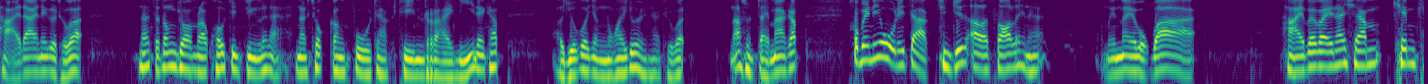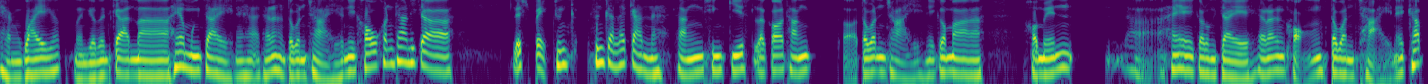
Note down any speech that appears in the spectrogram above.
ฉายได้นี่ก็ถือว่าน่าจะต้องยอมรับเขาจริง ๆ แล้วแหละนักชกกังฟูจากจีนรายนี้นะครับอายุก็ยังน้อยด้วยนะถือว่า น่าสนใจมากครับคอมเมนต์นี้โอ้นี่จากชิงกิสอาราซอสเลยนะฮะคอมเมนต์ในบอกว่าหายไปไวนะแชมป์เข้มแข็งไวครับ เหมือนกับเป็นการมาให้กำลังใจนะฮะทางด้านของตะวันฉายอันนี้เขาค่อนข้างที่จะ respect ซึ่งซึ่งกันและกันนะทั้งชิงกิสแล้วก็ทั้งตะวันฉายนี่ก็มาคอมเมนต์ให้กำลังใจทางด้านของตะวันฉายนะครับ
